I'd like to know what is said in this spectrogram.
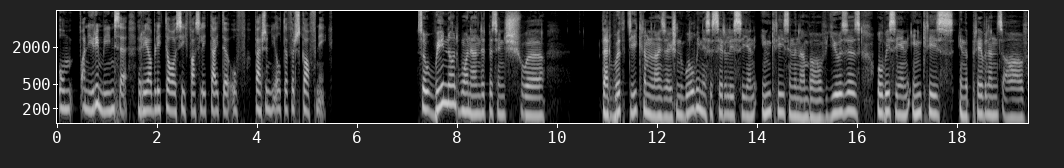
om aan hierdie mense rehabilitasie fasiliteite of personeel te verskaf nie. So we're not 100% sure that with decriminalization, will we necessarily see an increase in the number of users? Will we see an increase in the prevalence of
